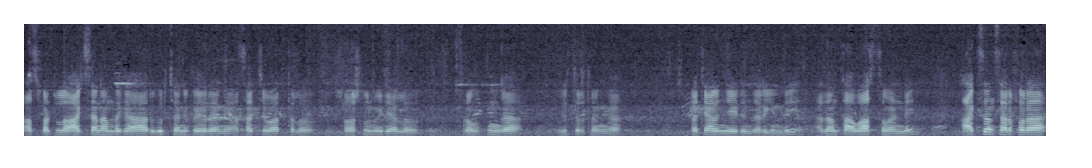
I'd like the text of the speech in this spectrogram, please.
హాస్పిటల్లో ఆక్సిజన్ అందక ఆరుగురు చనిపోయారని అసత్య వార్తలు సోషల్ మీడియాలో ప్రముఖంగా విస్తృతంగా ప్రచారం చేయడం జరిగింది. అదంతా అవాస్తవం అండి. ఆక్సిజన్ సరఫరా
